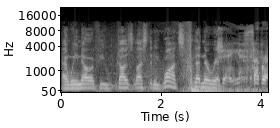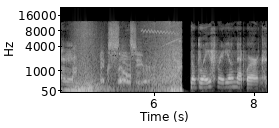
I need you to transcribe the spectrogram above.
and we know if he does less than he wants, then they're rigged. Jay Severin. Excelsior. The Blaze Radio Network.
